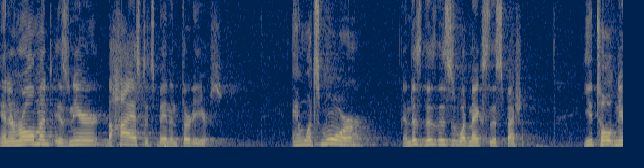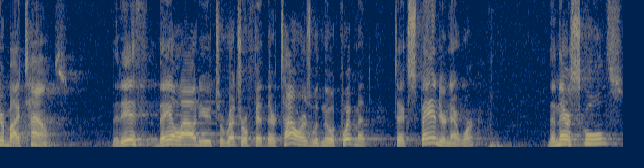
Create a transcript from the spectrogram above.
and enrollment is near the highest it's been in 30 years. And what's more, and this, this, this is what makes this special, you told nearby towns that if they allowed you to retrofit their towers with new equipment to expand your network, then their schools,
